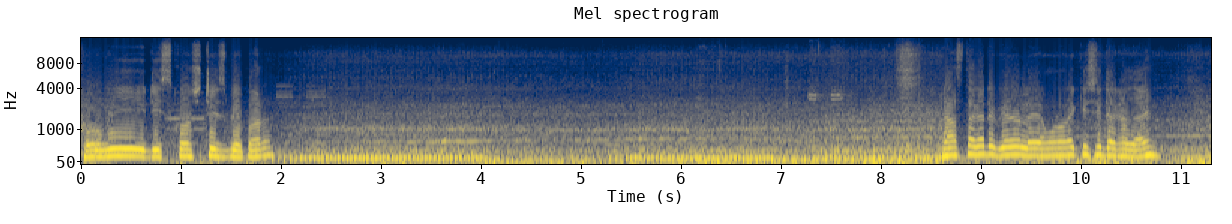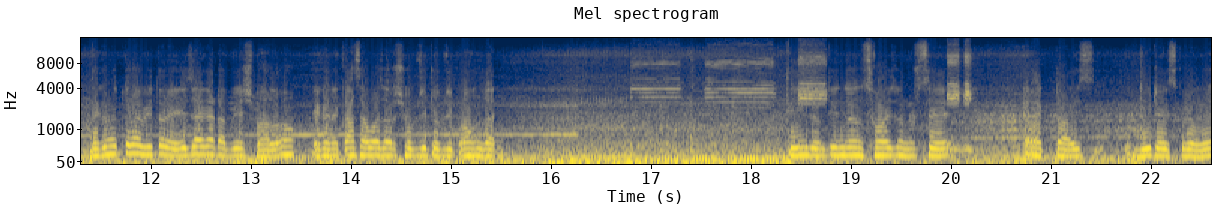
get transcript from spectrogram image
খুবই ডিসকস্টিস ব্যাপার। রাস্তাঘাটে বেরোলে এমন অনেক কিছু দেখা যায়। দেখুন, উত্তরার ভিতরে এই জায়গাটা বেশ ভালো। এখানে কাঁচা বাজার, সবজি টবজি পাওয়া যায়। তিনজন তিনজন, ছয়জন উঠছে। একটা দুইটা স্কুটারে।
